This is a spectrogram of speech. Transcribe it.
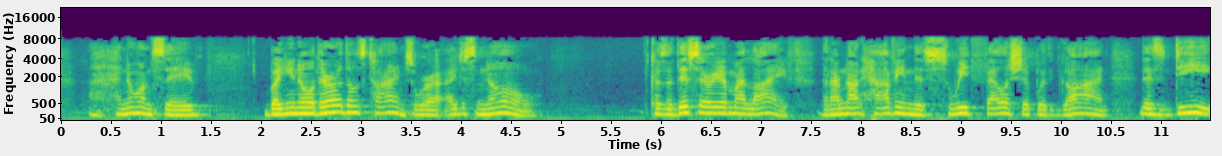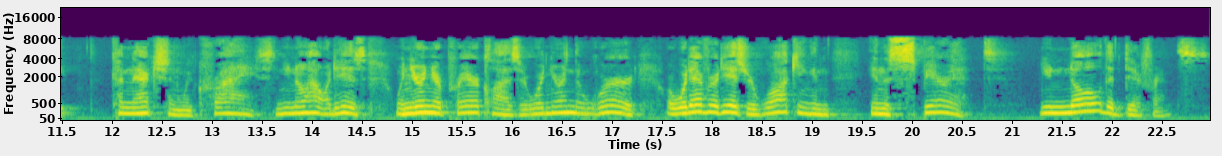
I know I'm saved, but you know, there are those times where I just know because of this area of my life that I'm not having this sweet fellowship with God, this deep, connection with Christ. And you know how it is when you're in your prayer closet, when you're in the Word, or whatever it is, you're walking in, in the Spirit. You know the difference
